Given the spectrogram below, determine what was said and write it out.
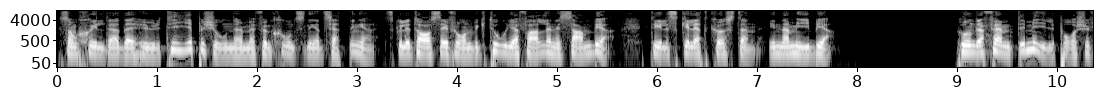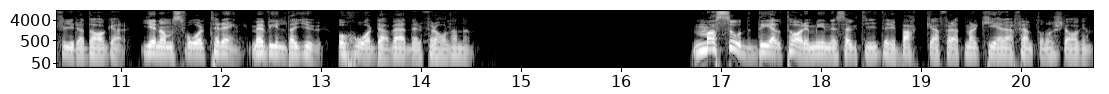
som skildrade hur tio personer med funktionsnedsättningar skulle ta sig från Victoriafallen i Zambia till Skelettkusten i Namibia. 150 mil på 24 dagar genom svår terräng med vilda djur och hårda väderförhållanden. Massoud deltar i minneshögtider i Backa för att markera 15-årsdagen.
